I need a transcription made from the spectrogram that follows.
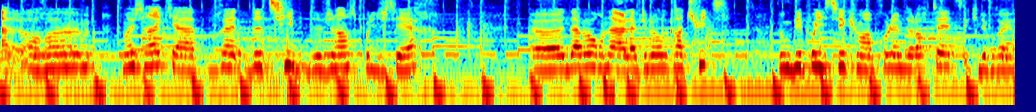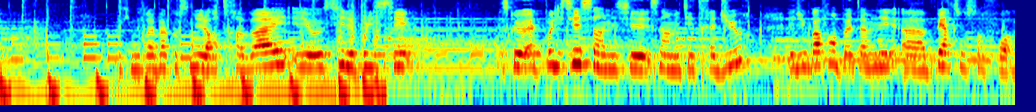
Alors, euh, moi je dirais qu'il y a à peu près deux types de violences policières. Euh, D'abord, on a la violence gratuite, donc des policiers qui ont un problème de leur tête et qui devraient, qui ne devraient pas continuer leur travail, et aussi les policiers. Parce que être policier, c'est un métier, c'est un métier très dur, et du coup parfois on peut être amené à perdre son sang-froid.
